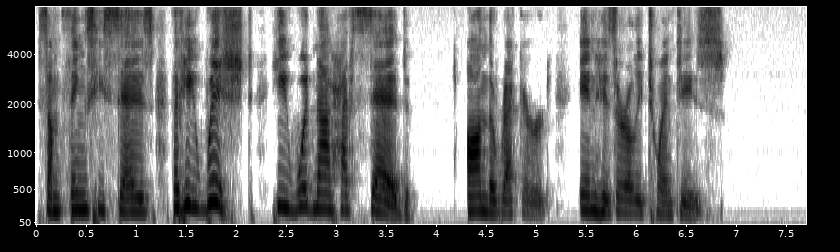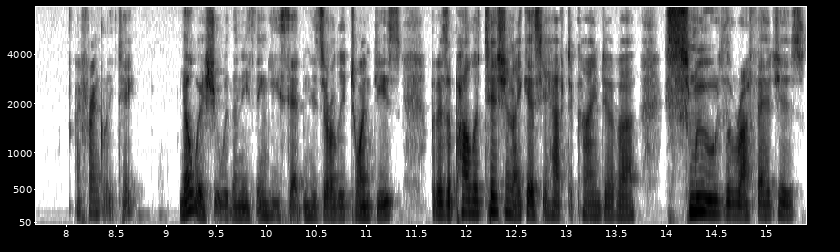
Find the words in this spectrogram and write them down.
some things he says that he wished he would not have said on the record in his early 20s. I frankly take no issue with anything he said in his early 20s. But as a politician, I guess you have to kind of uh, smooth the rough edges.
